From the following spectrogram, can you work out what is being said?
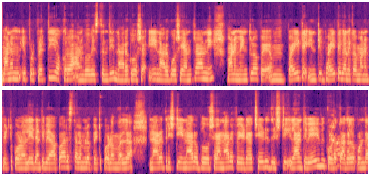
మనం ఇప్పుడు ప్రతి ఒక్కరు అనుభవిస్తుంది నరఘోష. ఈ నరఘోష యంత్రాన్ని మనం ఇంట్లో బయట ఇంటి బయట గనక మనం పెట్టుకోవడం లేదంటే వ్యాపార స్థలంలో పెట్టుకోవడం వల్ల నరదృష్టి నరఘోష నరపీడ చెడు దృష్టి ఇలాంటివేవి కూడా తగలకుండా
